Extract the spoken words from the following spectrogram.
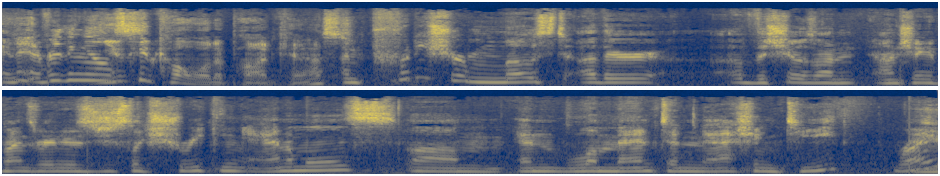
and everything else. You could call it a podcast. I'm pretty sure most other of the shows on on Shady Pines Radio is just like shrieking animals, um, and lament and gnashing teeth, right?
